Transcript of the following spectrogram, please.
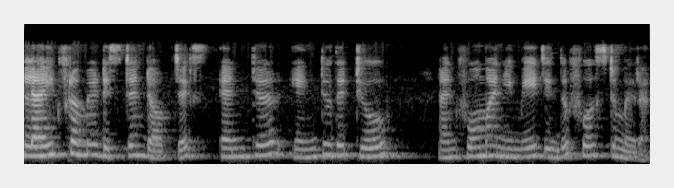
Light from a distant objects enter into the tube and form an image in the first mirror.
